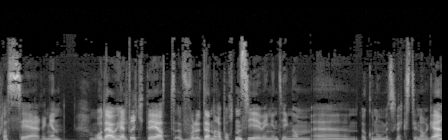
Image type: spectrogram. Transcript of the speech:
plasseringen. Og det er jo helt riktig at for denne rapporten sier jo ingenting om eh, økonomisk vekst i Norge.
